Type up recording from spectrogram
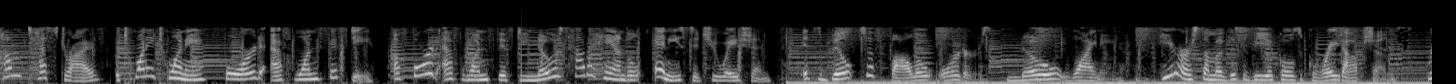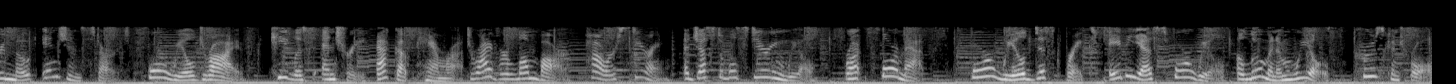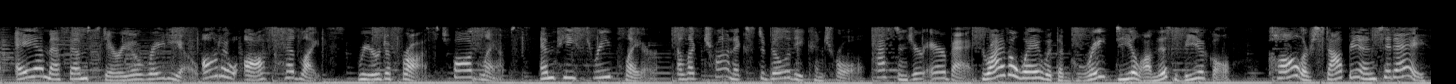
Come test drive the 2020 Ford F-150. A Ford F-150 knows how to handle any situation. It's built to follow orders, no whining. Here are some of this vehicle's great options. Remote engine start, four-wheel drive, keyless entry, backup camera, driver lumbar, power steering, adjustable steering wheel, front floor mats, four-wheel disc brakes, ABS four-wheel, aluminum wheels, cruise control, AM FM stereo radio, auto off headlights, rear defrost, fog lamps, MP3 player, electronic stability control, passenger airbag. Drive away with a great deal on this vehicle. Call or stop in today.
